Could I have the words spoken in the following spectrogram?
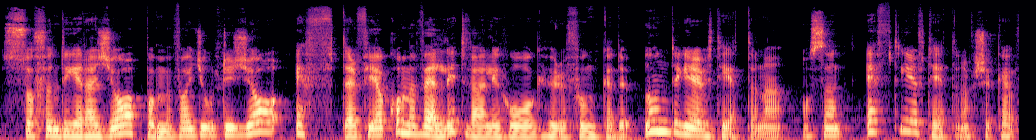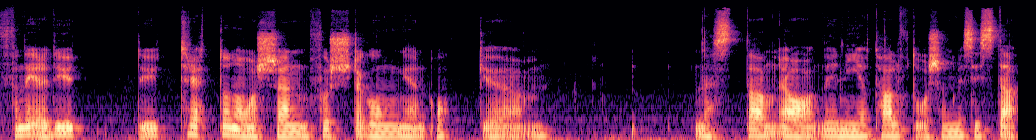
så funderar jag på men vad gjorde jag efter? För jag kommer väldigt väl ihåg hur det funkade under graviditeterna och sen efter graviditeterna försöka fundera. Det är ju, det är ju 13 år sedan första gången och eh, nästan, ja det är nio och ett halvt år sedan med sista.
